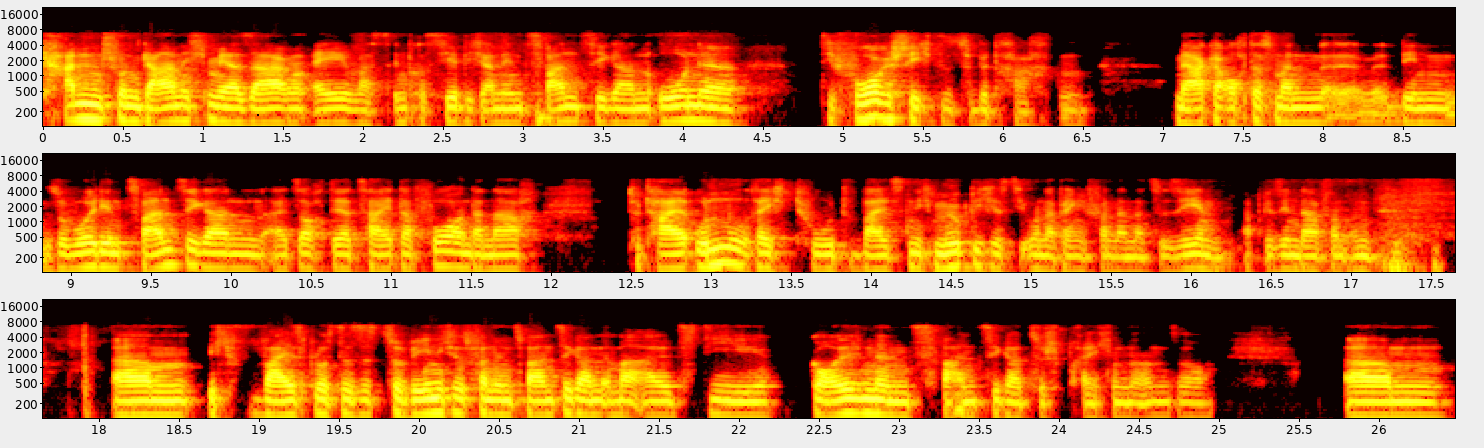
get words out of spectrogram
kann schon gar nicht mehr sagen, ey, was interessiert dich an den 20ern, ohne die Vorgeschichte zu betrachten merke auch, dass man äh, den, sowohl den 20ern als auch der Zeit davor und danach total Unrecht tut, weil es nicht möglich ist, die unabhängig voneinander zu sehen, abgesehen davon. Und ähm, ich weiß bloß, dass es zu wenig ist, von den 20ern immer als die goldenen 20er zu sprechen und so. Ähm,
